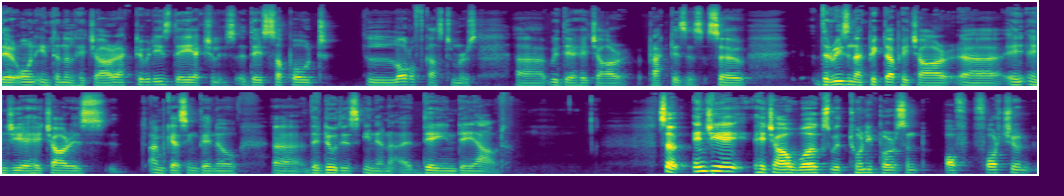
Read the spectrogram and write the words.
their own internal HR activities, they actually they support a lot of customers uh, with their HR practices. So the reason I picked up HR, uh, NGA HR is I'm guessing they know uh, they do this in a day in day out. So NGA HR works with 20% of Fortune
